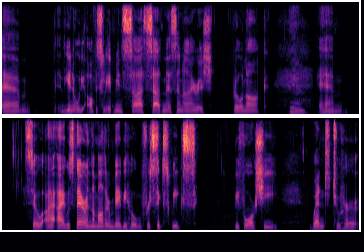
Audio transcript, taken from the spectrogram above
um, you know, obviously it means sad, sadness in Irish, Bronach. Yeah. Um, so I, I was there in the mother and baby home for six weeks before she went to her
